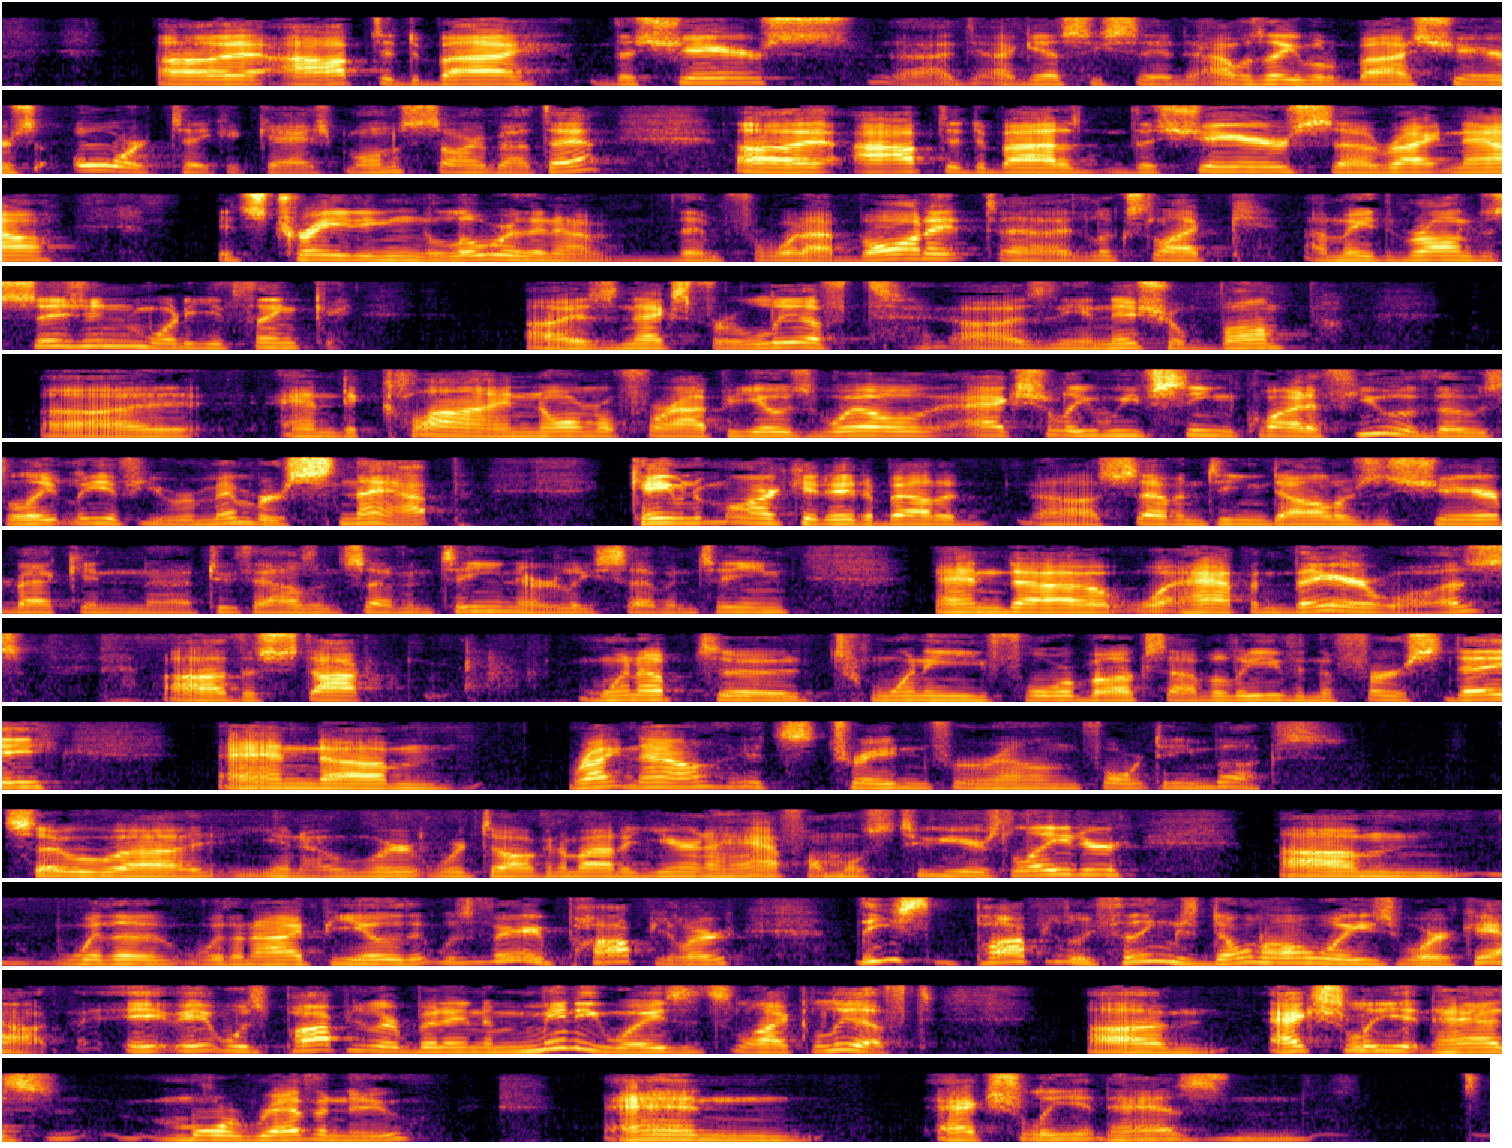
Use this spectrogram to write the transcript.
Uh, I opted to buy the shares. Uh, I guess he said I was able to buy shares or take a cash bonus. Sorry about that. Uh, I opted to buy the shares. Uh, right now, it's trading lower than I, than for what I bought it. Uh, it looks like I made the wrong decision. What do you think uh, is next for Lyft? Uh, is the initial bump uh, and decline normal for IPOs? Well, actually, we've seen quite a few of those lately. If you remember, Snap came to market at about a, uh, $17 a share back in uh, 2017, early 17, and uh, what happened there was uh, the stock went up to 24 bucks, I believe, in the first day, and um, right now it's trading for around 14 bucks. So uh, you know we're we're talking about a year and a half, almost two years later, um, with a with an IPO that was very popular. These popular things don't always work out. It, it was popular, but in many ways it's like Lyft. Um, actually, it has more revenue and actually it has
